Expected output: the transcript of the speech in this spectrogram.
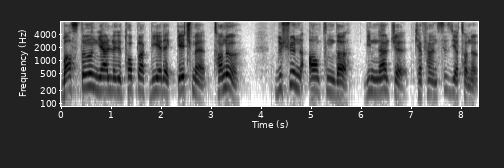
Bastığın yerleri toprak diyerek geçme, tanı. Düşün altında binlerce kefensiz yatanı.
